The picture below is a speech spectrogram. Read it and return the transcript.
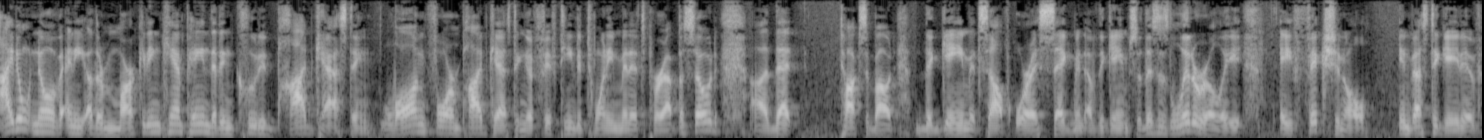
I don't know of any other marketing campaign that included podcasting, long form podcasting of 15 to 20 minutes per episode uh, that talks about the game itself or a segment of the game. So this is literally a fictional investigative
